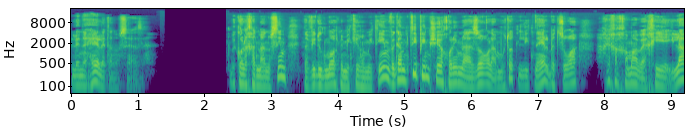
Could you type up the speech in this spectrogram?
לנהל את הנושא הזה. בכל אחד מהנושאים נביא דוגמאות ממקרים אמיתיים וגם טיפים שיכולים לעזור לעמותות להתנהל בצורה הכי חכמה והכי יעילה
